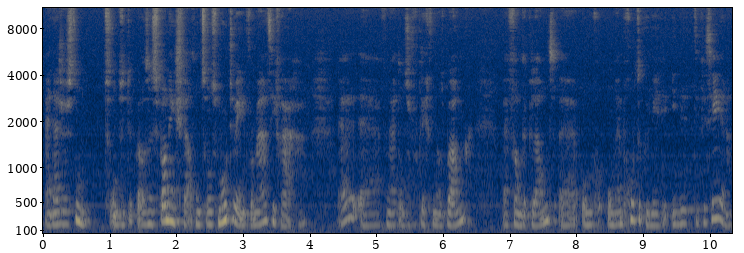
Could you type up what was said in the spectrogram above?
En daar is soms, natuurlijk wel eens een spanningsveld, want soms moeten we informatie vragen hè, eh, vanuit onze verplichting als bank eh, van de klant eh, om, om hem goed te kunnen identificeren.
